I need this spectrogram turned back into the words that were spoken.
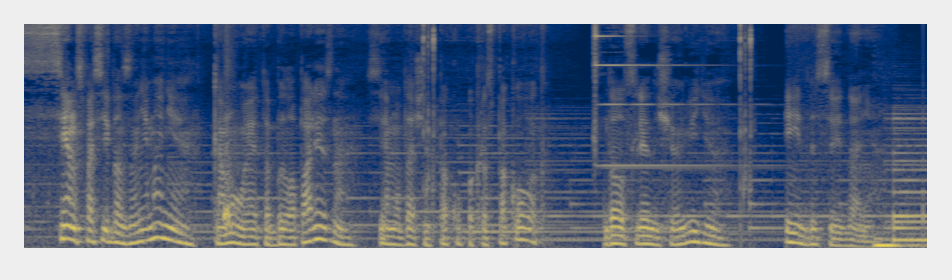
Всем спасибо за внимание. Кому это было полезно, всем удачных покупок, распаковок. До следующего видео и до свидания.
